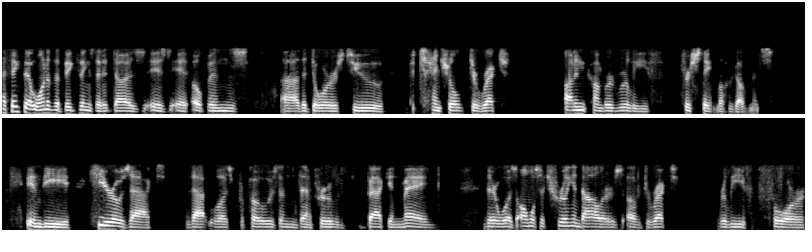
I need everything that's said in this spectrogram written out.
I think that one of the big things that it does is it opens uh, the doors to potential direct, unencumbered relief for state and local governments. In the HEROES Act that was proposed and then approved back in May, there was almost a trillion dollars of direct relief for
